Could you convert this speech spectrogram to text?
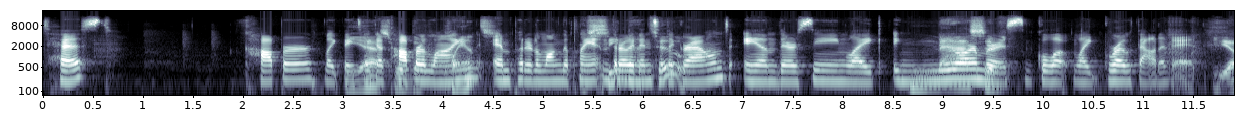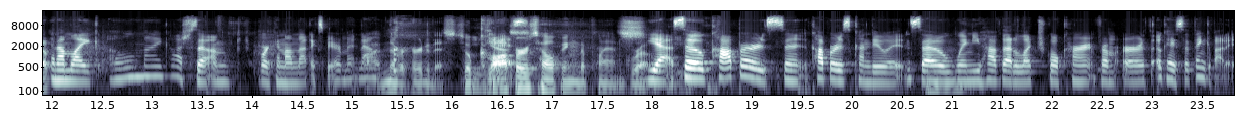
test copper, like they Yes, take a copper line plants. and put it along the plant and throw it into the ground, and they're seeing like Massive. enormous like growth out of it. Yep. And I'm like, oh my gosh! So I'm working on that experiment now. I've never heard of this. So Yes. copper's helping the plant grow. Yeah, so copper is copper is conduit. And so Mm-hmm. when you have that electrical current from Earth, okay, so think about it.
